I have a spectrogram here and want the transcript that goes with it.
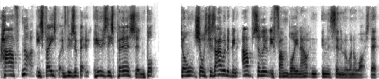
half not his face but if there's a bit who's this person but don't show us because I would have been absolutely fanboying out in, in the cinema when I watched it.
